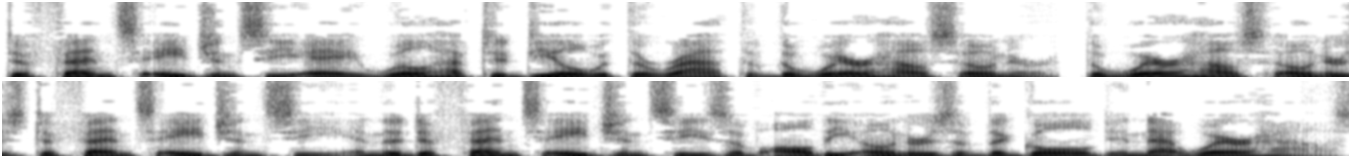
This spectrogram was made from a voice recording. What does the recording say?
Defense Agency A will have to deal with the wrath of the warehouse owner, the warehouse owner's defense agency and the defense agencies of all the owners of the gold in that warehouse.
